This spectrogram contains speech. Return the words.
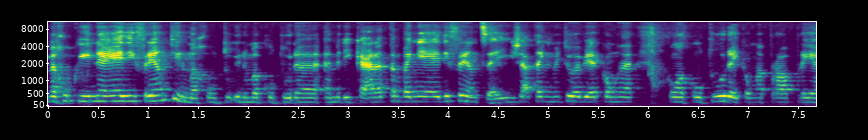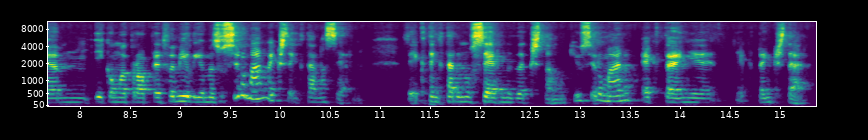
marroquina é diferente e numa, e numa cultura americana também é diferente. Aí já tem muito a ver com a, com a cultura e com a, própria, e com a própria família, mas o ser humano é que tem que estar na cerne. É que tem que estar no cerne da questão. Aqui o ser humano é que tem, é que, tem que estar.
